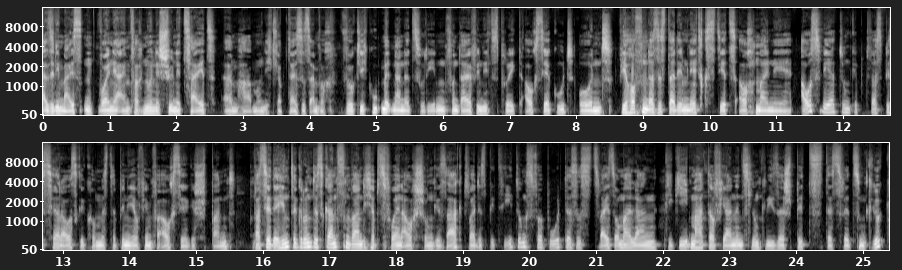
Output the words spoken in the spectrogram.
also die meisten wollen ja einfach nur eine schöne Zeit ähm, haben. Und ich glaube, da ist es einfach wirklich gut miteinander zu reden. Von daher finde ich das Projekt auch sehr gut. Und wir hoffen, dass es da demnächst jetzt auch mal eine Auswertung gibt, was bisher rausgekommen ist. Da bin ich auf jeden Fall auch sehr gespannt. Was ja der Hintergrund des Ganzen war, und ich habe es vorhin auch schon gesagt, war das Betretungsverbot, das es zwei Sommer lang gegeben hat auf Janinsl und Grieserspitz, das wir zum Glück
